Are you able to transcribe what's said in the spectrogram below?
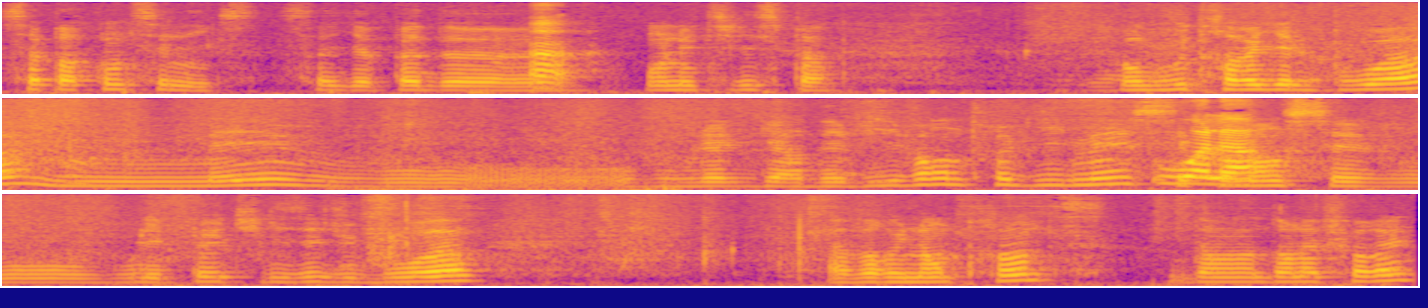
Ça, par contre, c'est nix. Ça, il n'y a pas de. Ah. On n'utilise pas. Donc, vous travaillez le bois, mais vous, vous voulez le garder vivant, entre guillemets. C'est Voilà. comment c'est Vous ne voulez pas utiliser du bois, avoir une empreinte dans, dans la forêt?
